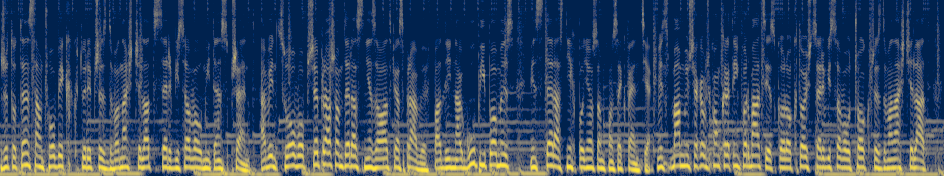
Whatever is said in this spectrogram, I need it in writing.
że to ten sam człowiek, który przez 12 lat serwisował mi ten sprzęt. A więc słowo przepraszam teraz nie załatwia sprawy. Wpadli na głupi pomysł, więc teraz niech poniosą konsekwencje. Więc mamy już jakąś konkretną informację, skoro ktoś serwisował czołg przez 12 lat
